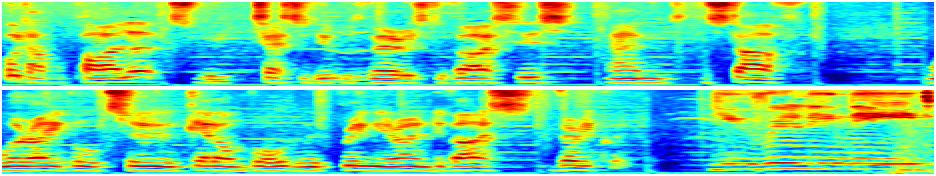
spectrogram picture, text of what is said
put up a pilot, we tested it with various devices, and the staff were able to get on board with bring your own device very quickly. You really need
